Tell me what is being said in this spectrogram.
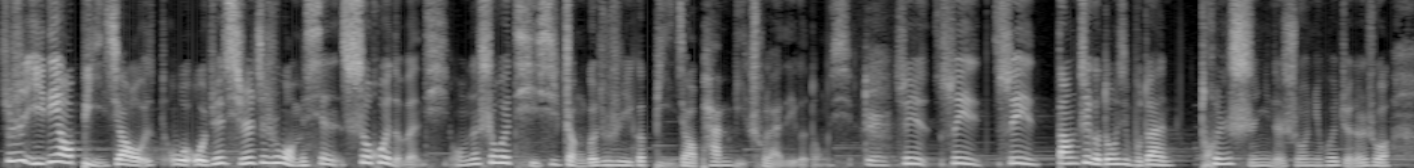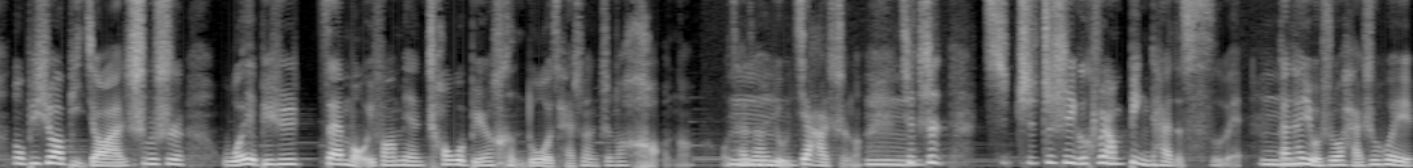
就是一定要比较。我我觉得其实这是我们现社会的问题，我们的社会体系整个就是一个比较攀比出来的一个东西。对，所以，所以，所以，当这个东西不断吞噬你的时候，你会觉得说，那我必须要比较啊，是不是我也必须在某一方面超过别人很多，我才算真的好呢？我才算有价值呢？嗯其实这，这，这，这是一个非常病态的思维，嗯但他有时候还是会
